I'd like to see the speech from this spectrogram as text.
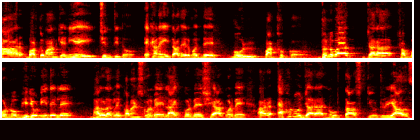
তার বর্তমানকে নিয়েই চিন্তিত। এখানেই তাদের মধ্যে মূল পার্থক্য। ধন্যবাদ যারা সম্পূর্ণ ভিডিওটি দেখলে। ভালো লাগলে কমেন্টস করবে লাইক করবে শেয়ার করবে। আর এখনও যারা নুরতাস টিউটোরিয়ালস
